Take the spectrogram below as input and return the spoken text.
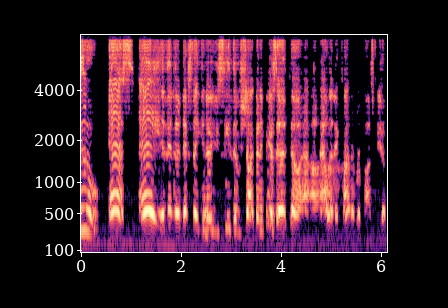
USA, and then the next thing you know, you see them shotgunning beers. And uh, Alan, it kind of reminds me of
